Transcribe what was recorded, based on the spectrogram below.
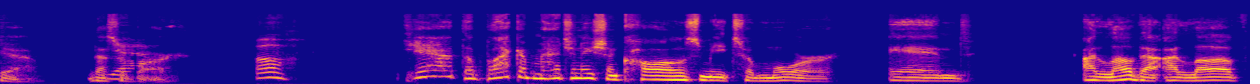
Yeah, that's yes. a bar. Oh, yeah, the black imagination calls me to more. And I love that. I love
